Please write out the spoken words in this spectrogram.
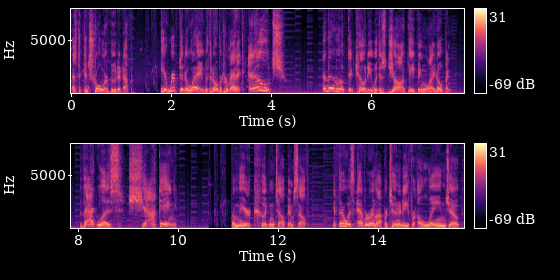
as the controller booted up. He ripped it away with an overdramatic ouch and then looked at Cody with his jaw gaping wide open. That was shocking! Amir couldn't help himself. If there was ever an opportunity for a lame joke,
